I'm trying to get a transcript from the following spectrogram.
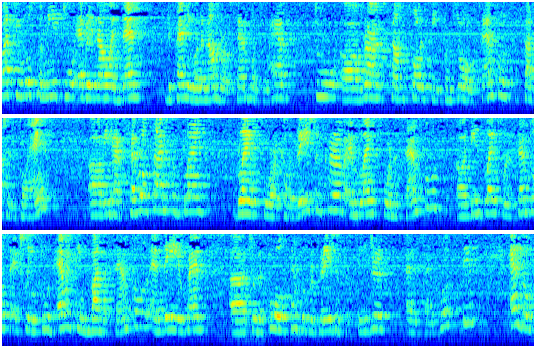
but you also need to every now and then, depending on the number of samples you have, to uh, run some quality control samples such as blanks. Uh, we have several types of blanks, blanks for calibration curve and blanks for the samples. Uh, these blanks for the samples actually include everything but the sample and they ran uh, through the whole sample preparation procedures as samples did. And of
